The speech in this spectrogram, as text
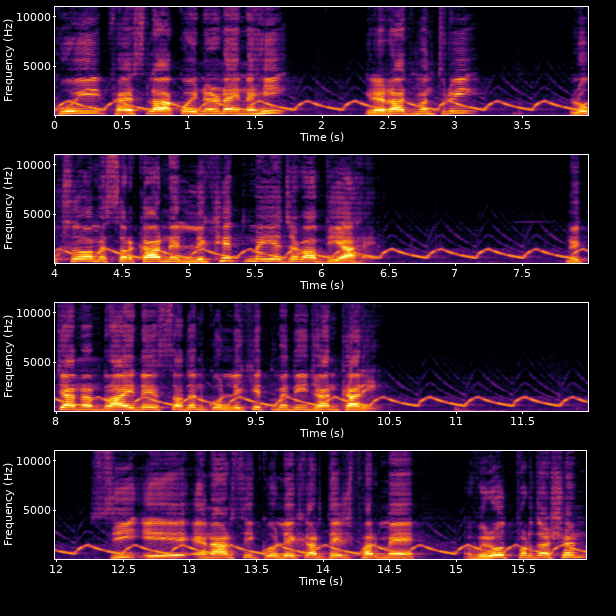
कोई फैसला, कोई निर्णय नहीं। गृह राज्य मंत्री लोकसभा में सरकार ने लिखित में यह जवाब दिया है। नित्यानंद राय ने सदन को लिखित में दी जानकारी। सीएए, एनआरसी को लेकर देश भर में विरोध प्रदर्शन।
